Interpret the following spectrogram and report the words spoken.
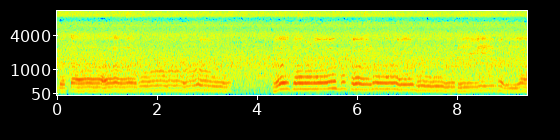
बताओ चरण पकड़ मोरे भैया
